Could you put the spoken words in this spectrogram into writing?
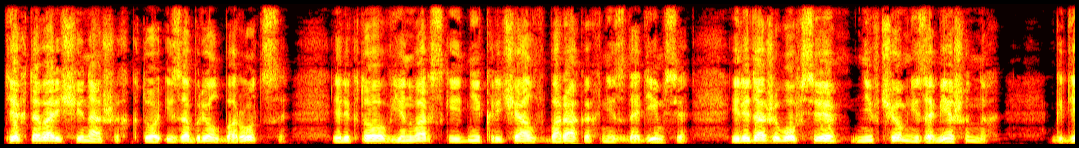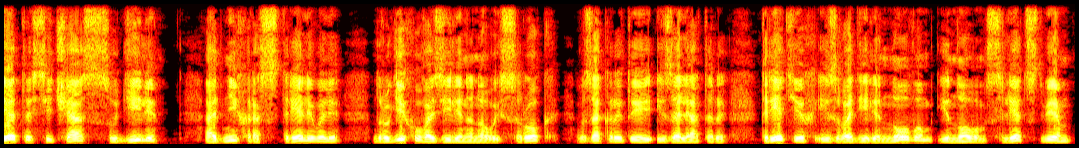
Тех товарищей наших, кто изобрел бороться, или кто в январские дни кричал «в бараках не сдадимся», или даже вовсе ни в чем не замешанных, где-то сейчас судили, одних расстреливали, других увозили на новый срок, в закрытые изоляторы, третьих изводили новым и новым следствием,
